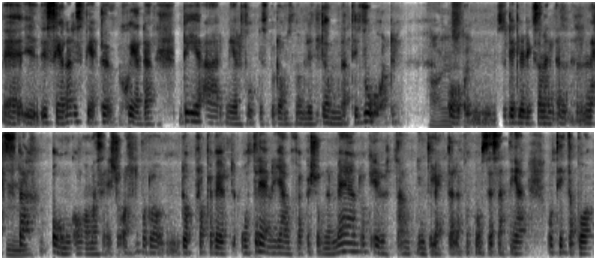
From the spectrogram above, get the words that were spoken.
eh, i, i senare skede. Det är mer fokus på de som har blivit dömda till vård. Ja, Och, mm, så det blir liksom en, en, nästa Mm. omgång om man säger så. Och då, då plockar vi ut återigen och jämför personer med och utan intellektuella funktionsnedsättningar och tittar på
